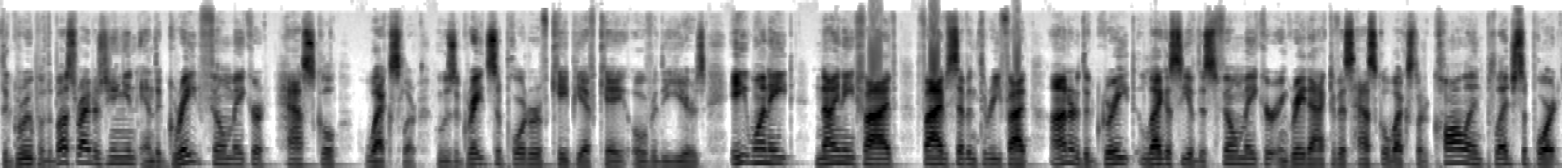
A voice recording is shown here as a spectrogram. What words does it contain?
the group of the Bus Riders Union and the great filmmaker Haskell Wexler, who was a great supporter of KPFK over the years. 818 985 5735. Honor the great legacy of this filmmaker and great activist, Haskell Wexler. Call in, pledge support,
